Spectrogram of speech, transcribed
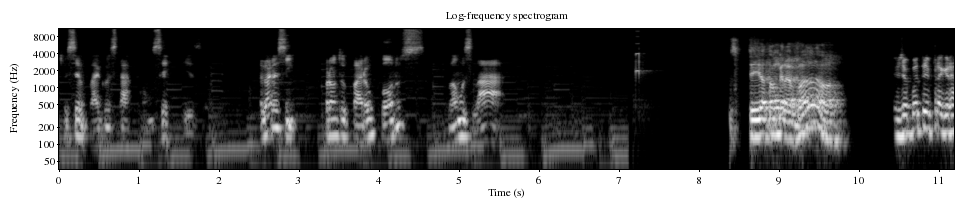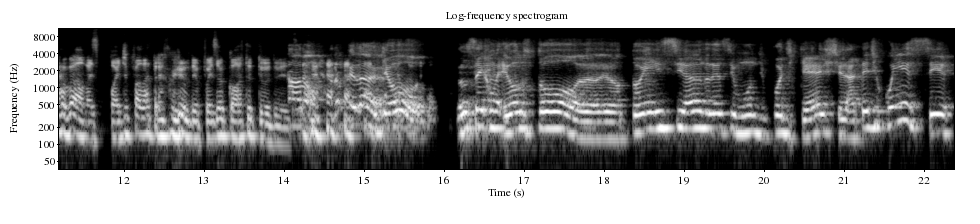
que você vai gostar com certeza. Agora sim, pronto para o bônus? Vamos lá! Vocês já estão gravando não? Eu já botei para gravar, mas pode falar tranquilo, depois eu corto tudo isso. Não, não, tranquilo, não, que eu não sei como eu estou, eu estou iniciando nesse mundo de podcast, até de conhecer,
